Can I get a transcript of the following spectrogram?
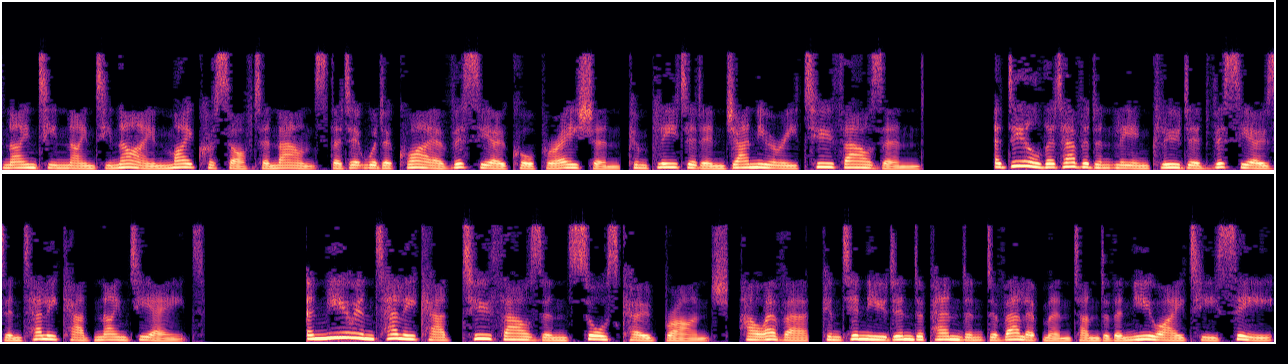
1999 Microsoft announced that it would acquire Visio Corporation completed in January 2000, a deal that evidently included Visio's IntelliCAD 98. A new IntelliCAD 2000 source code branch, however, continued independent development under the new ITC.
